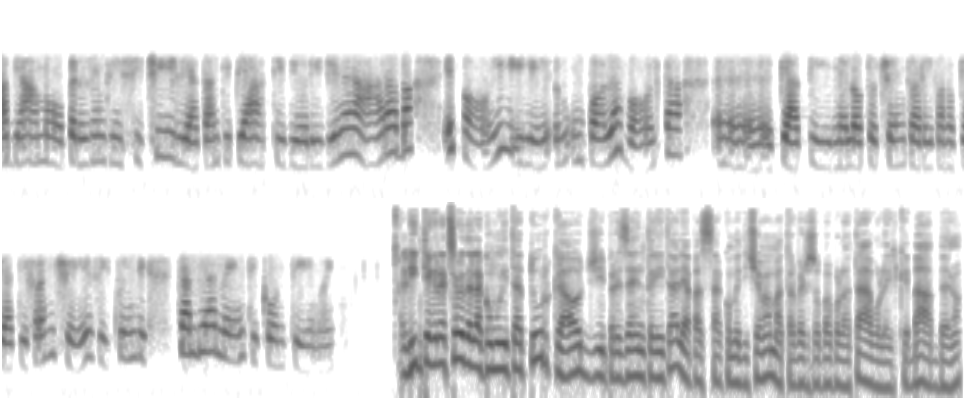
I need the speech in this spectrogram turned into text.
abbiamo per esempio in Sicilia tanti piatti di origine araba e poi un po' alla volta eh, piatti, nell'Ottocento arrivano piatti francesi, quindi cambiamenti continui. L'integrazione della comunità turca oggi presente in Italia passa, come dicevamo, attraverso proprio la tavola, il kebab, no?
